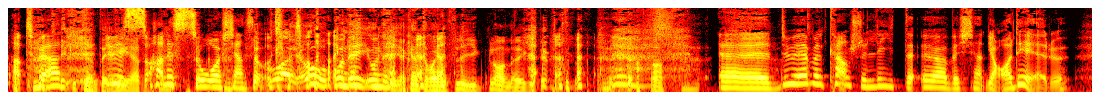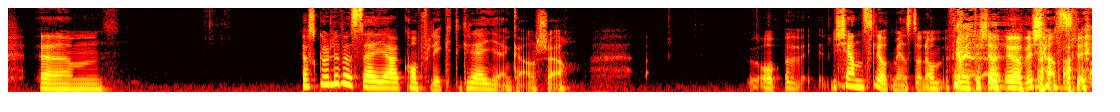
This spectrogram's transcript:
Att du är, inte du är så, han är så känslig mot Åh gluten. oh, oh, nej, oh, nej, jag kan inte vara i en flygplan när det är gluten. Eh, du är väl kanske lite överkänd. Ja, det är du. Ehm, jag skulle väl säga konfliktgrejen kanske. Och, eh, känslig åtminstone, om- för att inte säga överkänslig.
